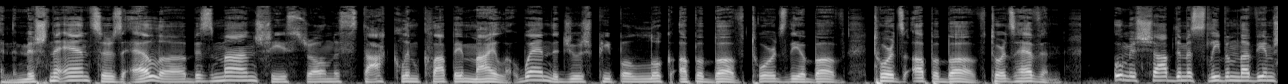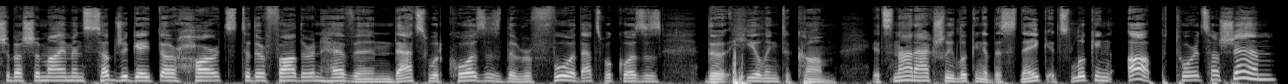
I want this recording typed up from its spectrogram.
And the Mishnah answers, Ella bisman shisral mistaklim klape mila. When the Jewish people look up above, towards the above, towards up above, towards heaven. Umishabdim eslibim lavim shabashamayim and subjugate their hearts to their Father in heaven. That's what causes the refuah, that's what causes the healing to come. It's not actually looking at the snake, it's looking up towards Hashem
